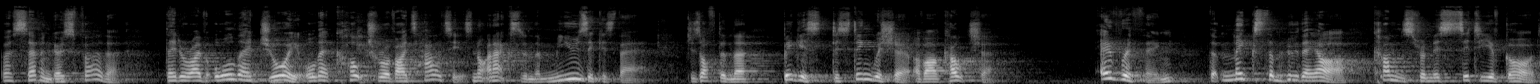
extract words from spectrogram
Verse 7 goes further. They derive all their joy, all their cultural vitality. It's not an accident. The music is there, which is often the biggest distinguisher of our culture. Everything that makes them who they are comes from this city of God.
